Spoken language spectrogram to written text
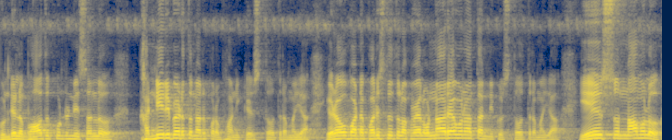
గుండెలు బాదుకుంటూ నిశల్లో కన్నీరు పెడుతున్నారు. ప్రభానికే స్తోత్రమయ్యా ఎడవబాట పరిస్థితులు ఒకవేళ ఉన్నారేమో నా నీకు స్తోత్రమయ్యా. ఏ సున్నాములో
